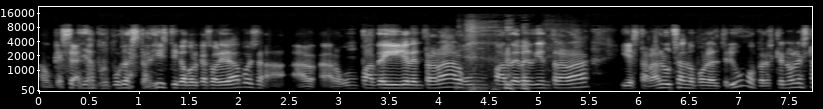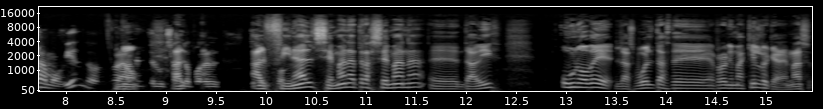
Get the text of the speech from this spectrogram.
aunque sea ya por pura estadística, por casualidad, pues algún par de Eagle entrará, algún par de Verdi entrará y estará luchando por el triunfo, pero es que no le estamos viendo realmente luchando al, por el Al final, semana tras semana, eh, David, uno ve las vueltas de Ronnie McIlroy, que además,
